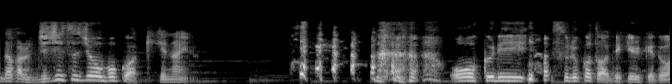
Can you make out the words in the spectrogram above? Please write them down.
だから事実上僕は聞けないの。お送りすることはできるけど、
